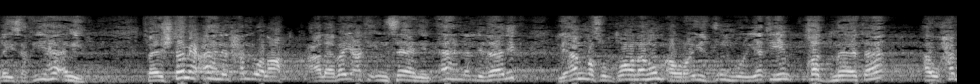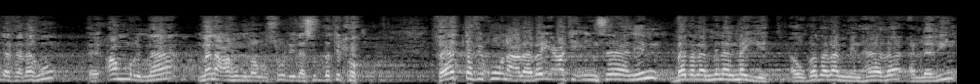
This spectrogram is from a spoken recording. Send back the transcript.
ليس فيها أمير. فيجتمع أهل الحل والعقد على بيعة إنسان أهلا لذلك لأن سلطانهم أو رئيس جمهوريتهم قد مات أو حدث له أمر ما منعه من الوصول إلى سدة الحكم. فيتفقون على بيعة إنسان بدلا من الميت أو بدلا من هذا الذي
